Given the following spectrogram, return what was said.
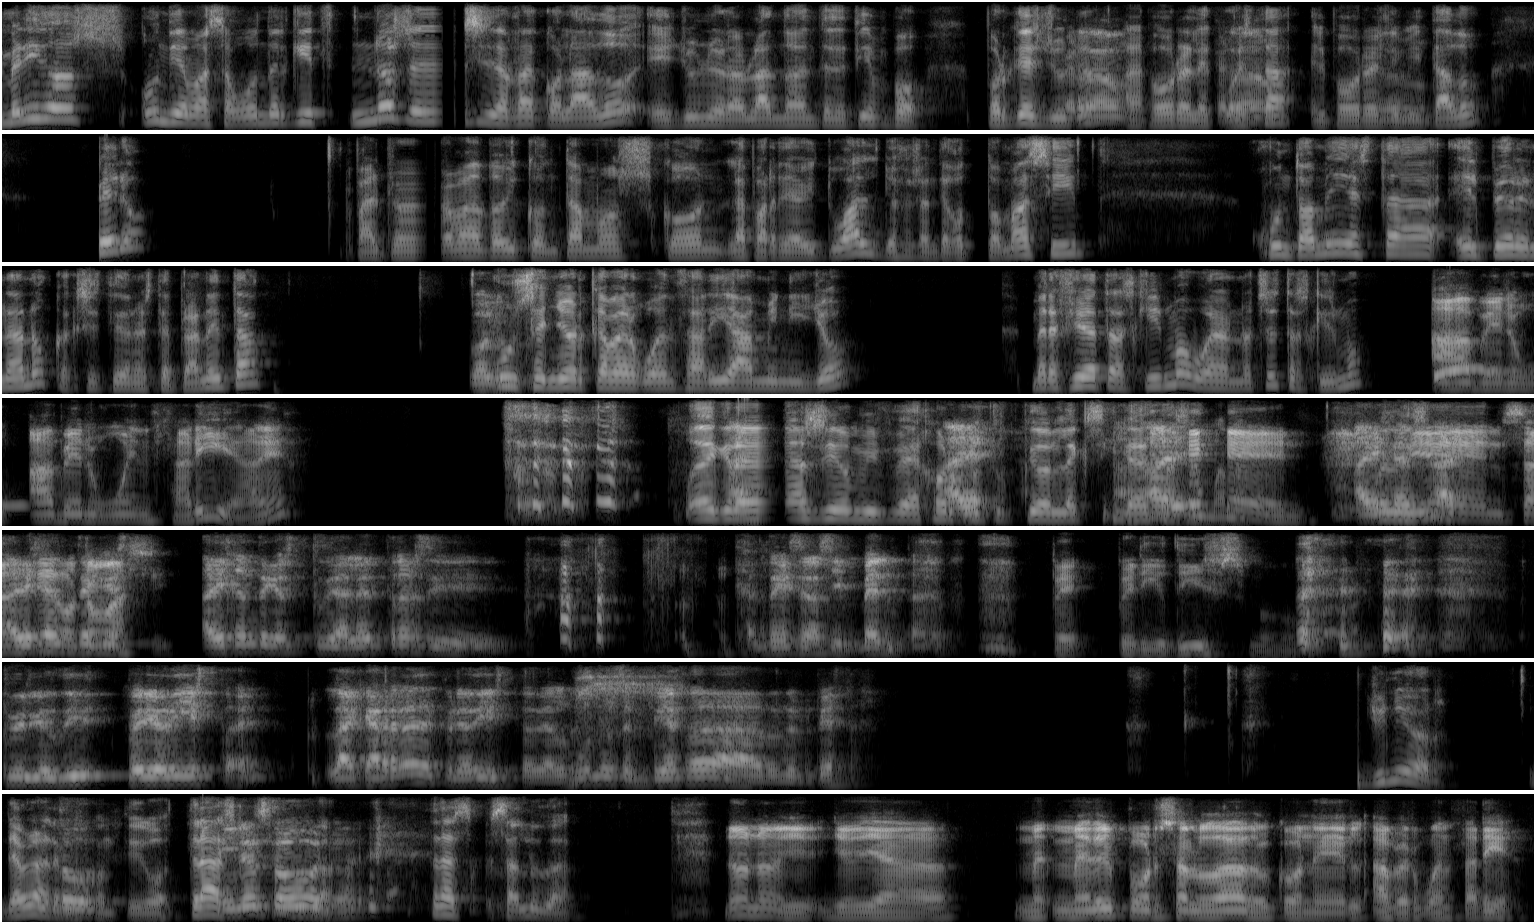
Bienvenidos un día más a Wonder Kids. No sé si se habrá colado eh, Junior hablando antes de tiempo, porque es Junior, Perdón, al pobre le perdón, cuesta, el pobre es limitado. Pero para el programa de hoy contamos con la partida habitual. Yo soy Santiago Tomasi. Junto a mí está el peor enano que ha existido en este planeta. Un señor que avergüenzaría a mí ni yo. Me refiero a Trasquismo. Buenas noches, Trasquismo. Aver- avergüenzaría, ¿eh? Puede que haya sido mi mejor Ay, construcción léxica de esta ay, semana. Bien, Hay, hay- bien, Santiago gente que- Tomasi. hay gente que estudia letras y. gente que se las inventa, ¿no? Pe- periodismo. Periodi- periodista, ¿eh? La carrera de periodista de algunos empieza donde empieza. Junior, ya hablaremos Minuto- contigo. Tras, Minuto saluda. uno, ¿eh? Tras, saluda. No, no, yo, yo ya me, me doy por saludado con el avergüenzaría.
